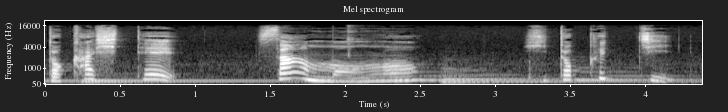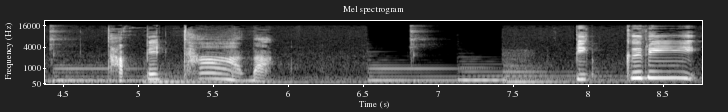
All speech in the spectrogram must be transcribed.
溶かしてサーモンを一口食べたら。びっくり。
